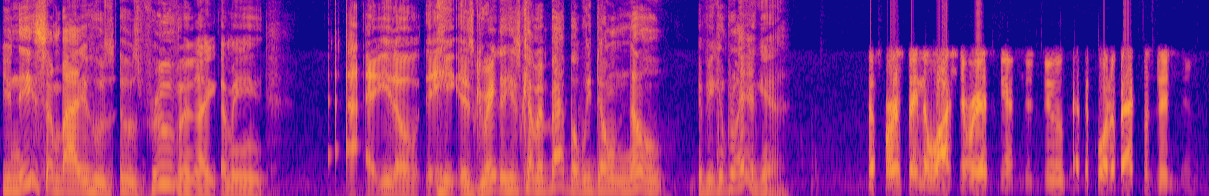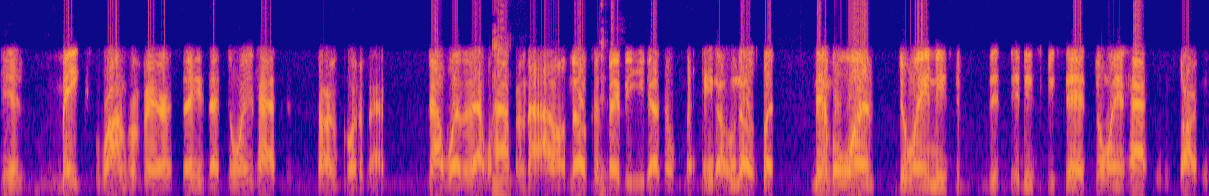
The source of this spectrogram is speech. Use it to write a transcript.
you need somebody who's who's proven. Like I mean, I, you know, he is great that he's coming back, but we don't know if he can play again. The first thing the Washington Redskins should do at the quarterback position is make Ron Rivera say that Dwayne Haskins is starting quarterback. Now, whether that will mm. happen or not, I don't know because maybe he doesn't. You know, who knows? But number one, Dwayne needs to. It needs to be said. Dwayne Haskins is starting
